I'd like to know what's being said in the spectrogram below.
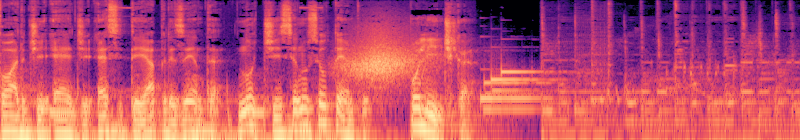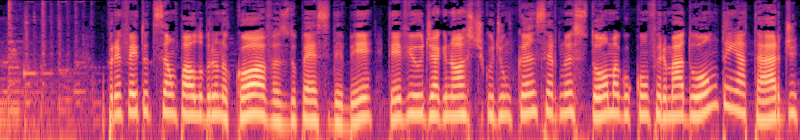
Ford Ed ST apresenta Notícia no seu tempo. Política. O prefeito de São Paulo, Bruno Covas, do PSDB, teve o diagnóstico de um câncer no estômago confirmado ontem à tarde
